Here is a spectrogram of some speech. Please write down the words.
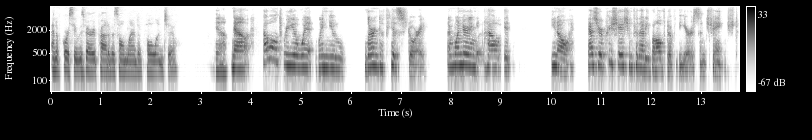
And of course, he was very proud of his homeland of Poland, too. Yeah. Now, how old were you when when you learned of his story? I'm wondering how it, you know, has your appreciation for that evolved over the years and changed?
